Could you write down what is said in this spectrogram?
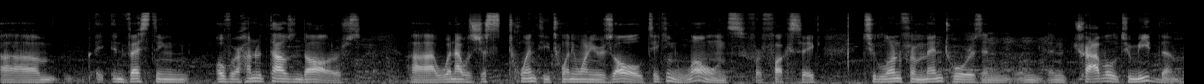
um, investing over a $100,000 uh, when I was just 20, 21 years old, taking loans, for fuck's sake, to learn from mentors and, and, and travel to meet them.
